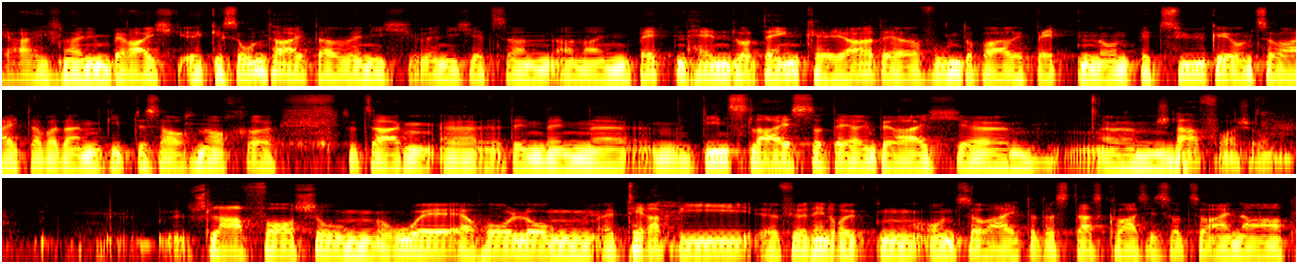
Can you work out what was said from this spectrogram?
Ja, ich meine im Bereich äh, Gesundheit, da wenn ich wenn ich jetzt an, an einen Bettenhändler denke, ja, der wunderbare Betten und Bezüge und so weiter, aber dann gibt es auch noch äh, sozusagen äh, den, den Dienstleister, der im Bereich ähm, ähm Schlafforschung Schlafforschung, Ruheerholung, äh, Therapie äh, für den Rücken und so weiter, dass das quasi so zu einer Art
